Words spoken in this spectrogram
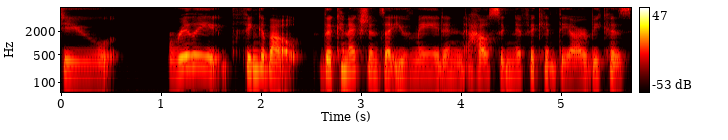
to really think about the connections that you've made and how significant they are because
